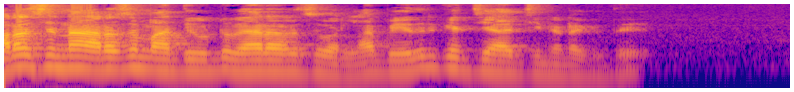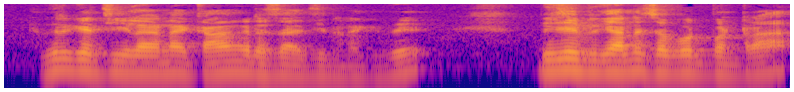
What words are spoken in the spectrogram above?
அரசுனா அரசை மாற்றி விட்டு வேறு அரசு வரலாம். இப்போ எதிர்க்கட்சி ஆட்சி நடக்குது. எதிர்க்கட்சிகளான காங்கிரஸ் ஆட்சி நடக்குது. பிஜேபிக்காரனு சப்போர்ட் பண்ணுறான்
